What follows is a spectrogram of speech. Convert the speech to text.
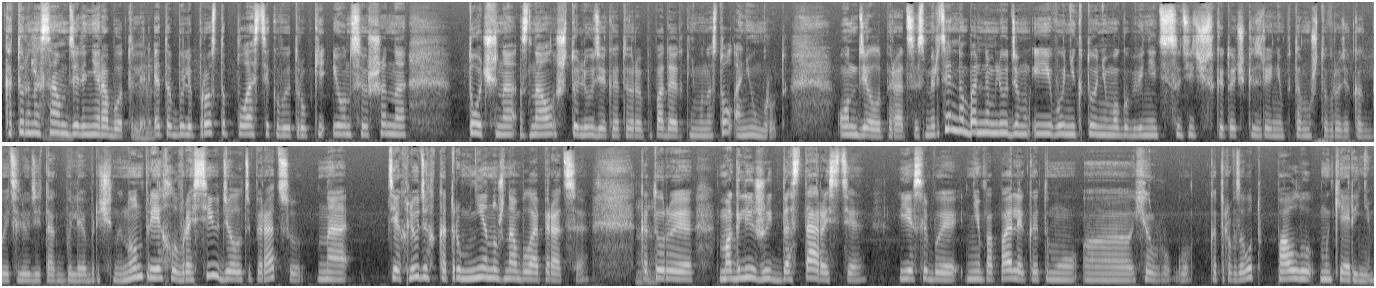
которые на самом деле не работали. Mm-hmm. Это были просто пластиковые трубки, и он совершенно точно знал, что люди, которые попадают к нему на стол, они умрут. Он делал операции смертельно больным людям, и его никто не мог обвинить с этической точки зрения, потому что вроде как бы эти люди и так были обречены. Но он приехал в Россию делать операцию на тех людях, которым не нужна была операция, uh-huh. которые могли жить до старости, если бы не попали к этому э, хирургу, которого зовут Паулу Макиарини.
